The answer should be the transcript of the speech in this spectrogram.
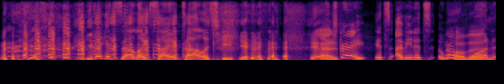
you make it sound like Scientology. yeah. it's great. It's, I mean, it's No, the- one,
